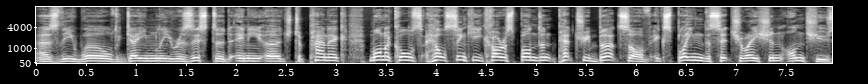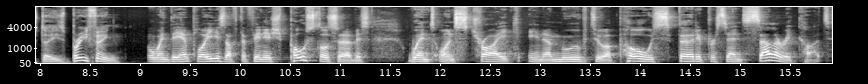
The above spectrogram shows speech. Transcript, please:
As the world gamely resisted any urge to panic, Monocle's Helsinki correspondent Petri Burtsoff explained the situation on Tuesday's briefing. When the employees of the Finnish Postal Service went on strike in a move to oppose 30% salary cut,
